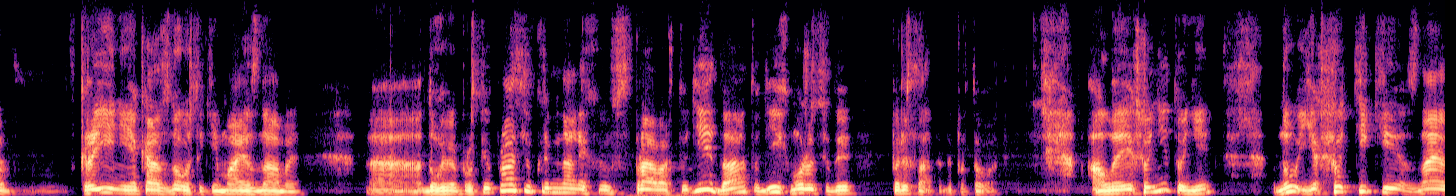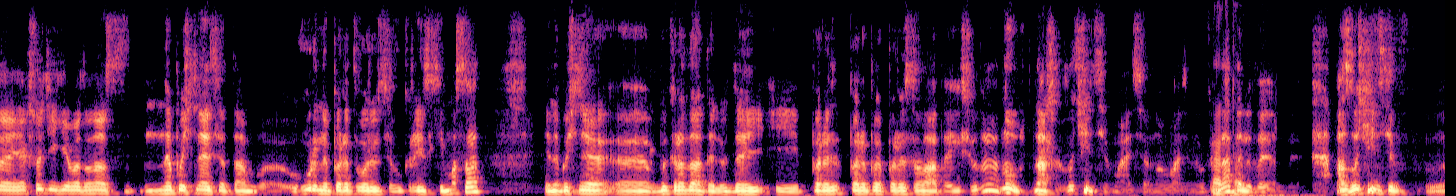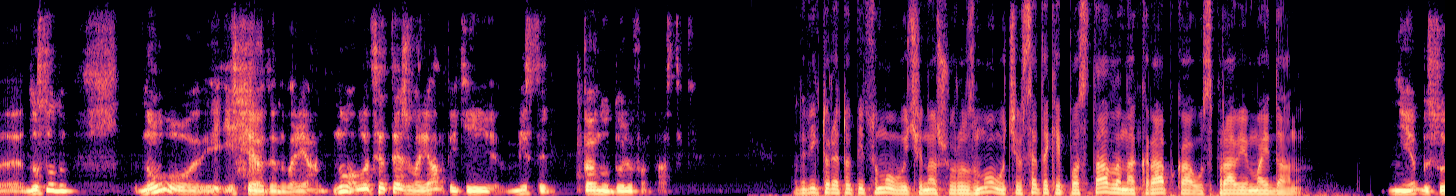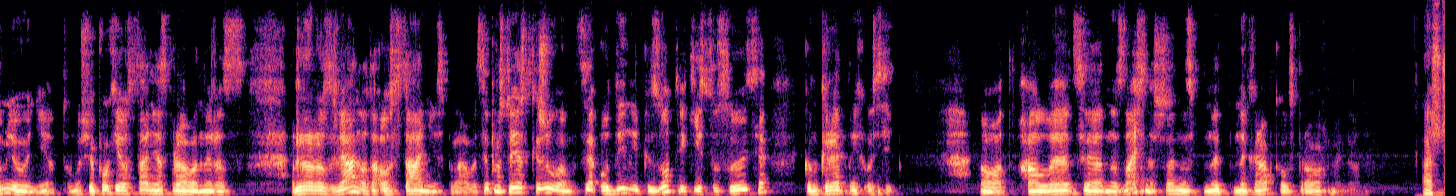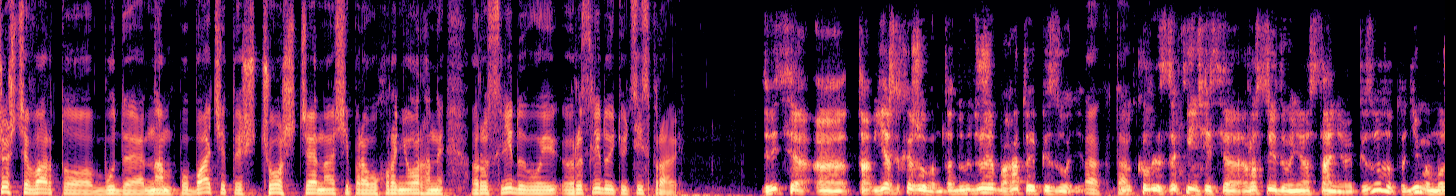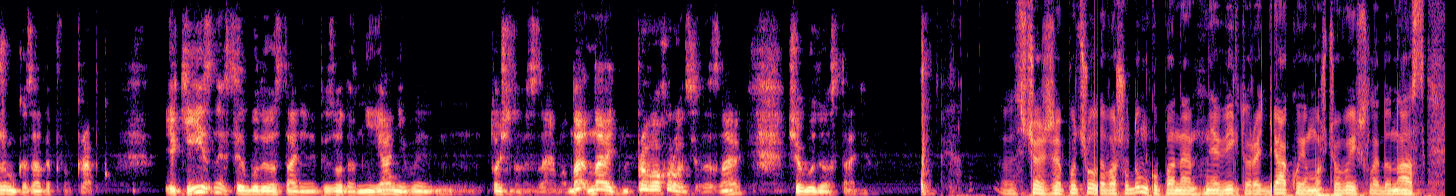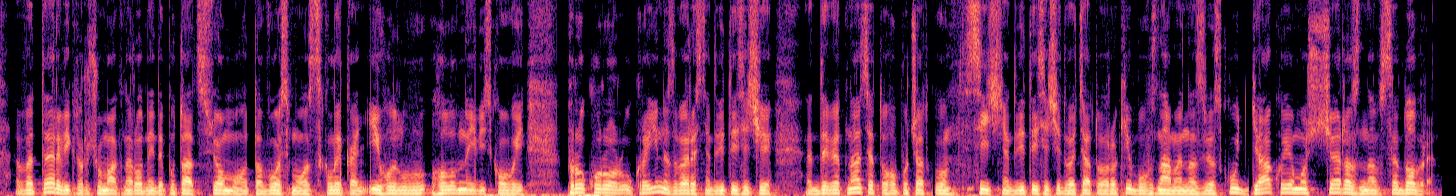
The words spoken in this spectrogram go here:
в країні, яка знову ж таки має з нами е, договір про співпрацю в кримінальних справах, тоді да, тоді їх можуть сюди переслати, депортувати. Але якщо ні, то ні. Ну, якщо тільки, знаєте, якщо тільки от у нас не почнеться там, е, гури не перетворюються в український масад і не почне е, викрадати людей і пере, пере, пере- пересилати їх сюди, ну, наших злочинців мається на увазі, не викрадати так. людей, а злочинців е, до суду. Ну, і і ще один варіант. Ну, але це теж варіант, який містить певну долю фантастики. Пане Вікторе, то підсумовуючи нашу розмову, чи все-таки поставлена крапка у справі Майдану? Ні, без сумніву, ні. Тому що поки остання справа не роз, розглянута, останні справи, це просто я скажу вам, це один епізод, який стосується конкретних осіб. От. Але це однозначно ще не, не, не крапка у справах Майдану. А що ще варто буде нам побачити, що ще наші правоохоронні органи розслідують, розслідують у цій справі? Дивіться, е, там я ж кажу вам, там дуже багато епізодів. Так, так. От коли закінчиться розслідування останнього епізоду, тоді ми можемо казати про крапку. Який з них цих буде останнім епізодом, ні я, ні ви точно не знаємо. На- Навіть правоохоронці не знають, що буде останнім. Що ж, почули вашу думку, пане Вікторе. Дякуємо, що вийшли до нас в ЕТР. Віктор Чумак, народний депутат 7 та 8 скликань і голов- головний військовий прокурор України з вересня 2019 початку січня 2020 років був з нами на зв'язку. Дякуємо ще раз на все добре.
